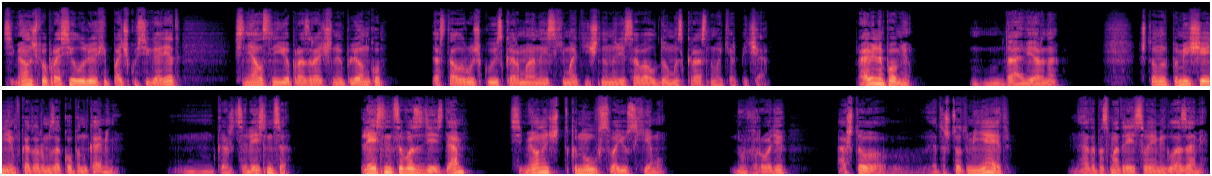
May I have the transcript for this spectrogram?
Семенович попросил у Лехи пачку сигарет, снял с нее прозрачную пленку, достал ручку из кармана и схематично нарисовал дом из красного кирпича. «Правильно помню?» «Да, верно. Что над помещением, в котором закопан камень?» «Кажется, лестница?» Лестница вот здесь, да? Семёныч ткнул в свою схему. Ну, вроде. А что, это что-то меняет? Надо посмотреть своими глазами.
